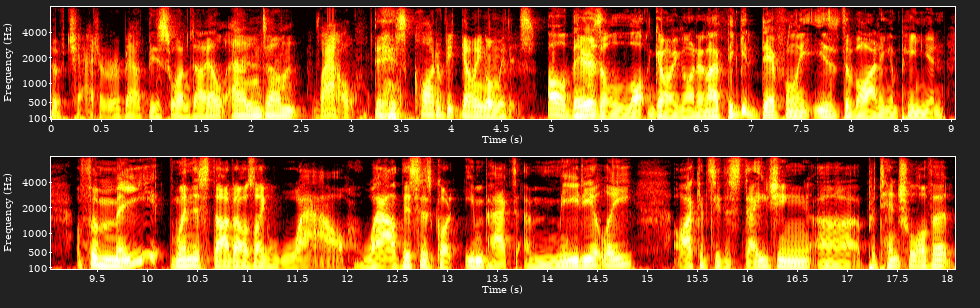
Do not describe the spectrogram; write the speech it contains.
Lot of chatter about this one, Dale, and um, wow, there's quite a bit going on with this. Oh, there's a lot going on, and I think it definitely is dividing opinion. For me, when this started, I was like, wow, wow, this has got impact immediately. I could see the staging uh, potential of it.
